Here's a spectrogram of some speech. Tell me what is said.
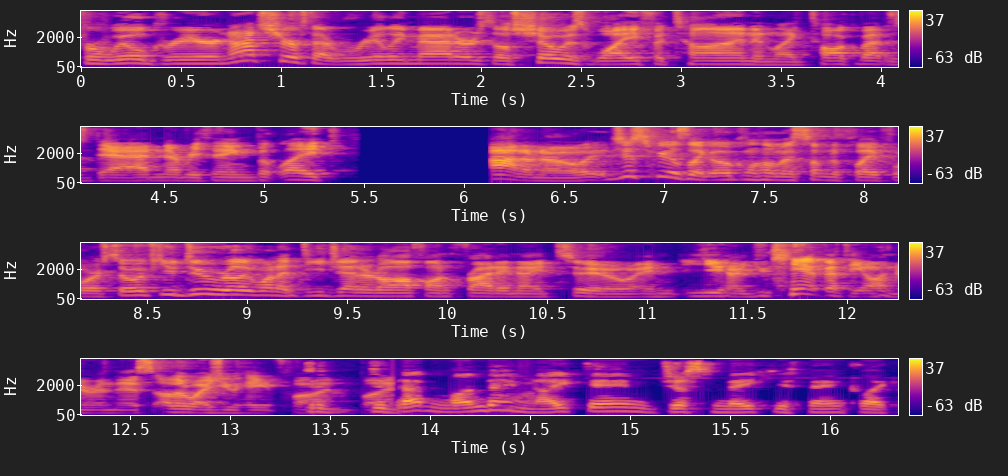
for Will Grier. Not sure if that really matters. They'll show his wife a ton and like talk about his dad and everything, but like, I don't know. It just feels like Oklahoma has something to play for. So if you do really want to degen it off on Friday night too, and you know you can't bet the under in this, otherwise you hate fun. did But that Monday night game just make you think like,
